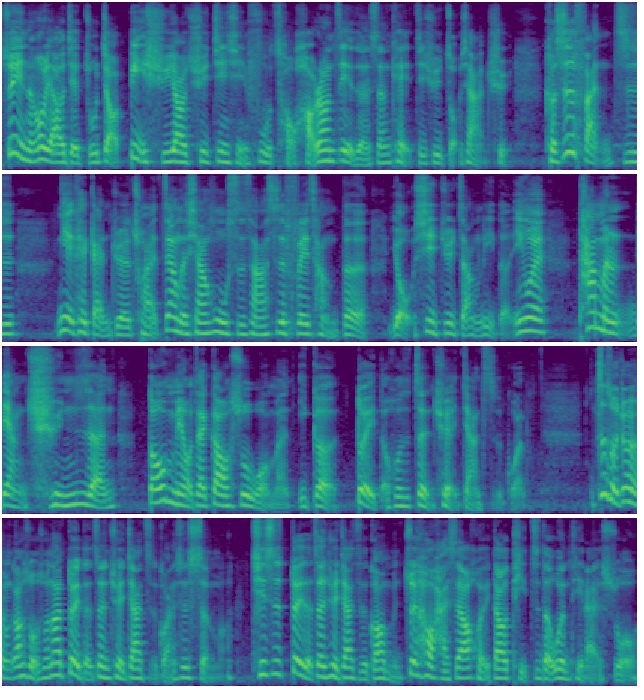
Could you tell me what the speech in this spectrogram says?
所以能够了解主角必须要去进行复仇，好让自己人生可以继续走下去。可是反之，你也可以感觉出来，这样的相互厮杀是非常的有戏剧张力的，因为他们两群人都没有在告诉我们一个对的或是正确的价值观。这时候就有人告诉我说：“那对的正确价值观是什么？”其实，对的正确价值观，我们最后还是要回到体制的问题来说。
